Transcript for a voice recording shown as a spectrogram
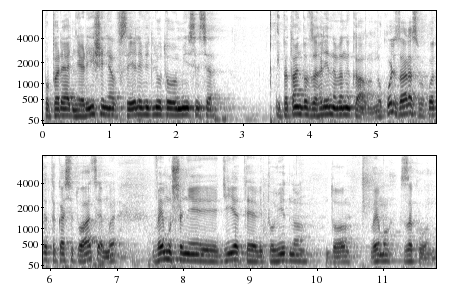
попереднє рішення в силі від лютого місяця, і питань би взагалі не виникало. Ну, коль зараз виходить така ситуація, ми вимушені діяти відповідно до вимог закону.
